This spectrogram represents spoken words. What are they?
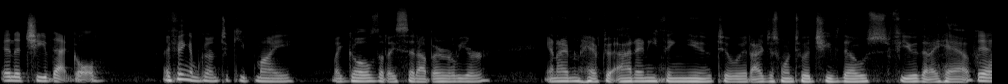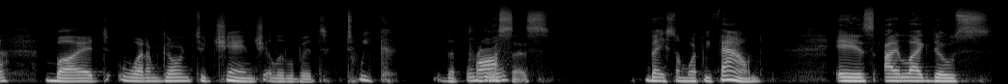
and achieve that goal. I think I'm going to keep my my goals that I set up earlier, and I don't have to add anything new to it. I just want to achieve those few that I have. Yeah. But what I'm going to change a little bit, tweak the Mm-hmm. process based on what we found, is I like those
